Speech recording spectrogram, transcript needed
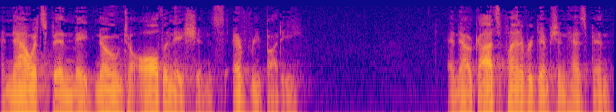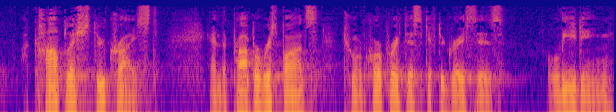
And now it's been made known to all the nations, everybody. And now God's plan of redemption has been accomplished through Christ and the proper response to incorporate this gift of grace is leading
